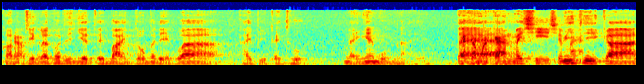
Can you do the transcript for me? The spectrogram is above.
ความครับจริงแล้วก็จะอธิบายในตัวมันเองว่าใครผิดใครถูกในแง่มุมไหน แต่กรรมการไม่ชี้ใช่ไหมวิธีการ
